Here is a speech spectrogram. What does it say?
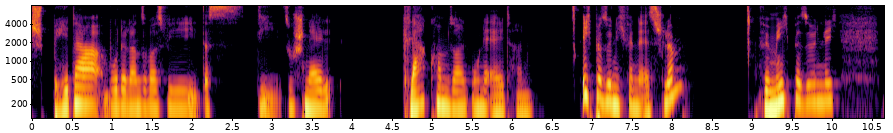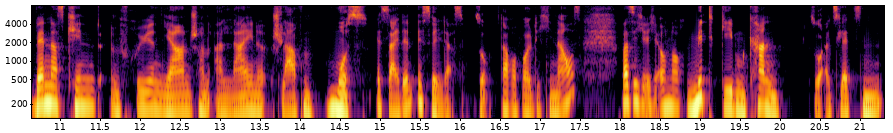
später wurde dann sowas wie, dass die so schnell klarkommen sollen ohne Eltern. Ich persönlich finde es schlimm. Für mich persönlich, wenn das Kind in frühen Jahren schon alleine schlafen muss. Es sei denn, es will das. So, darauf wollte ich hinaus. Was ich euch auch noch mitgeben kann, so als letzten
